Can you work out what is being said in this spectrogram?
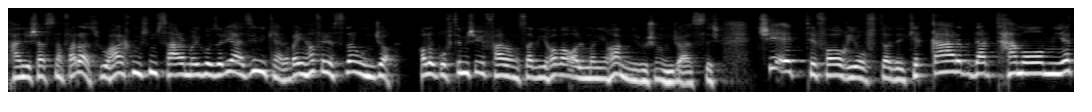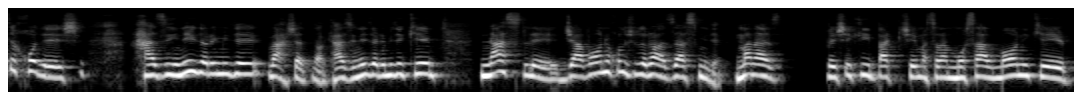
50 60 نفر است رو هر کدومشون سرمایه گذاری کردن و اینها فرستادن اونجا. حالا گفته میشه که فرانسوی ها و آلمانی ها هم نیروشون اونجا هستش. چه اتفاقی افتاده که غرب در تمامیت خودش هزینه داره میده وحشتناک. هزینه داره میده که نسل جوان خودش رو داره از دست میده. من از به شکلی بچه مثلا مسلمانی که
